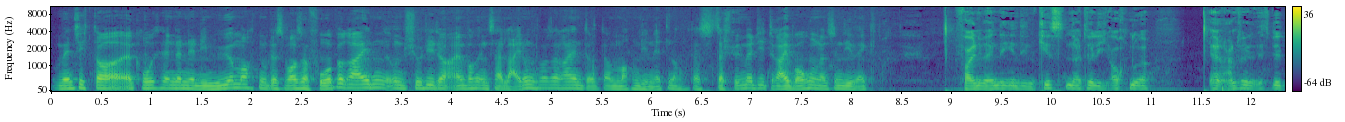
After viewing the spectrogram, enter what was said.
Und wenn sich da ein Großhändler nicht die Mühe macht, nur das Wasser vorbereiten und schüttet da einfach in sein Leitungswasser rein, da, dann machen die nicht lang. Das, da schwimmen die drei Wochen, dann sind die weg. Vor allem, wenn die in den Kisten natürlich auch nur, Anführungszeichen, es wird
